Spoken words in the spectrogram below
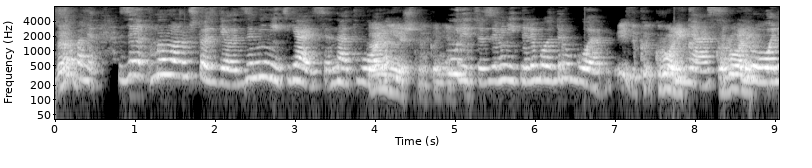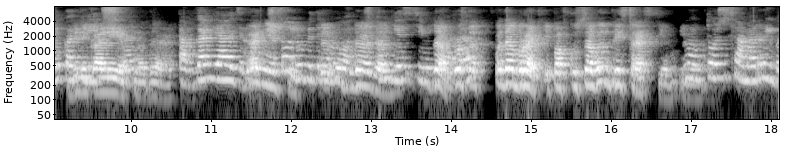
Да. все понятно. За- мы можем что сделать? Заменить яйца на да. творог, Конечно, конечно. курицу заменить на любое другое И кролик. мясо, кролик. отлично, Великолепно, да. там говядина, Конечно. что любит Да, ребенок, да, что да. ест семья, Да, просто подобрать и по вкусовым пристрастиям. Ну, то же самое, рыба.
